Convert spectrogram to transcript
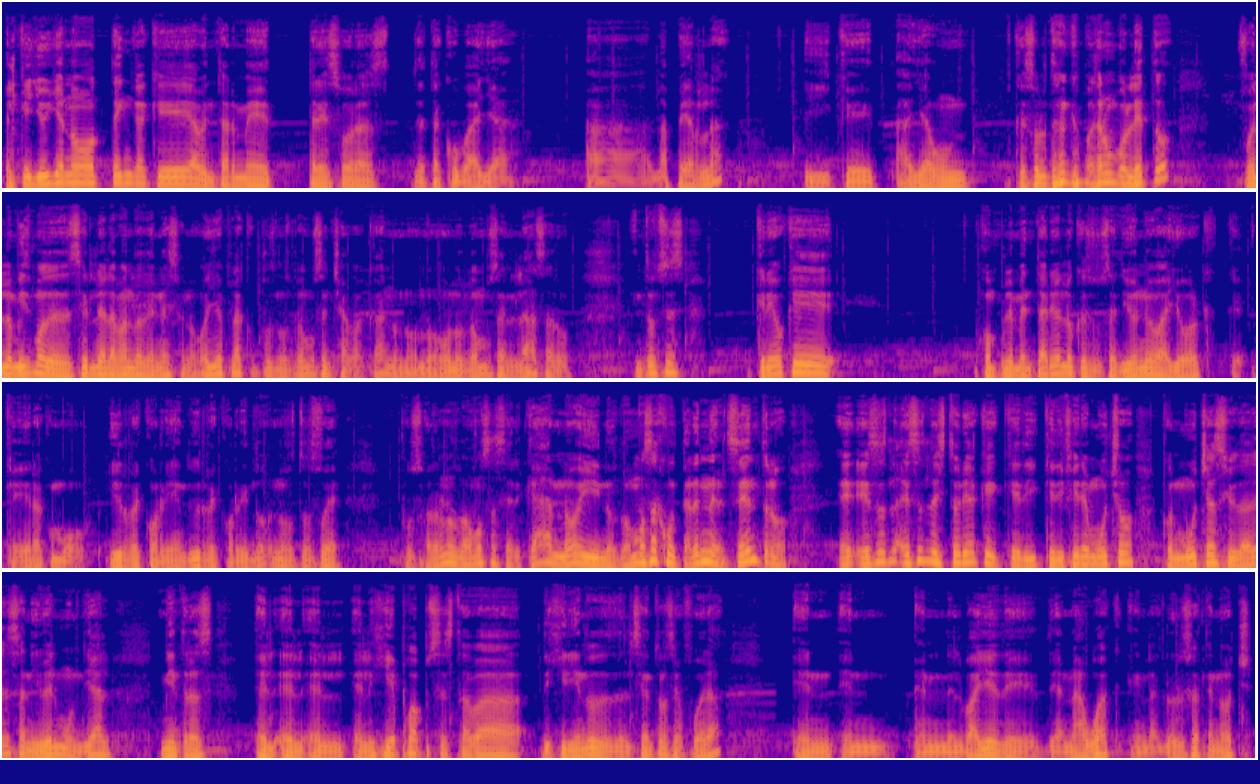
el que yo ya no tenga que aventarme tres horas de Tacubaya a La Perla y que haya un, que solo tenga que pagar un boleto, fue lo mismo de decirle a la banda de Nesa, ¿no? Oye, flaco, pues nos vemos en Chabacano, ¿no? O nos vemos en Lázaro. Entonces, creo que complementario a lo que sucedió en Nueva York, que, que era como ir recorriendo, ir recorriendo, nosotros fue, pues ahora nos vamos a acercar, ¿no? Y nos vamos a juntar en el centro. E- Esa es la, esa es la historia que, que que difiere mucho con muchas ciudades a nivel mundial. Mientras el, el- el- el hip hop se estaba digiriendo desde el centro hacia afuera, en, en- en el valle de, de Anáhuac, en la gloriosa Tenoch,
